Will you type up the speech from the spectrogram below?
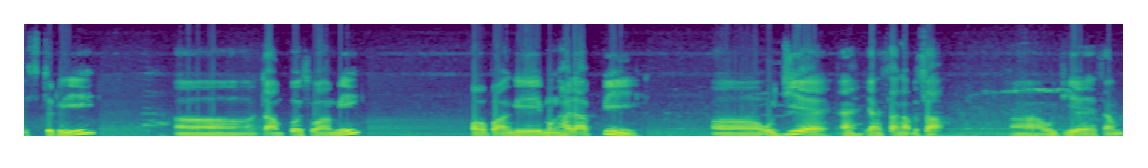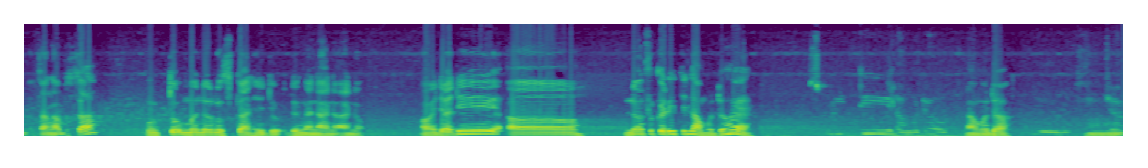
isteri uh, tanpa suami orang panggil menghadapi uh, ujian eh yang sangat besar. Uh, ujian yang sang- sangat besar untuk meneruskan hidup dengan anak-anak. Oh, jadi uh, no security lama dah eh? Security lama dah. Lama dah. Hmm, Hmm. sejak.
